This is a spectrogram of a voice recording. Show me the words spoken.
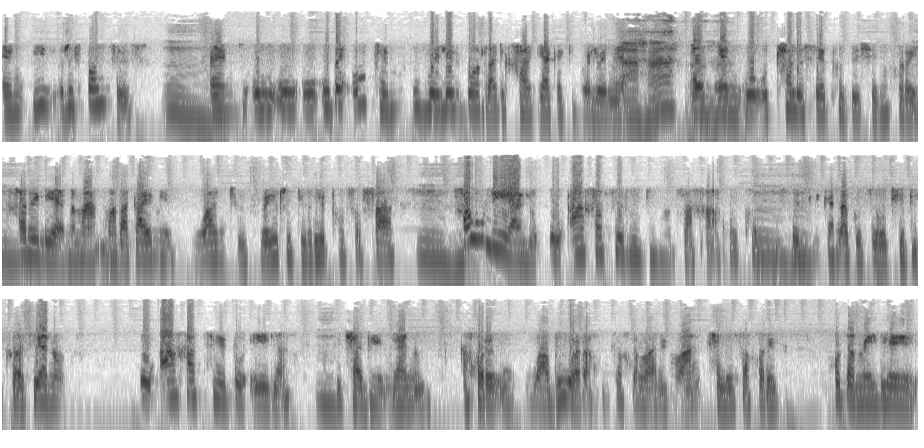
and be responsive and o be open o bue le borra dikgang yaka ke bue le wena and o tlhalose position gore ga re le yana mabaka a eme one two three re dirile phoso fa. Ga o le yalo o aga serodumo sa gago consistently ka nako tsotlhe because yaanong o aga tshepo ela mo setšhabeng yaanong ka gore wa bua ra go utlwa gore wa reng wa tlhalosa gore go tsamaile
